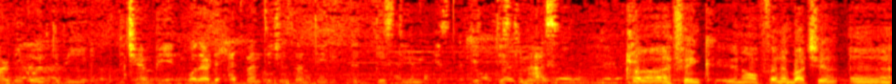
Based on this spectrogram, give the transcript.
are we going to be the champion? What are the advantages that, the, that this team is this team has? Uh, I think you know Fenerbahce uh,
